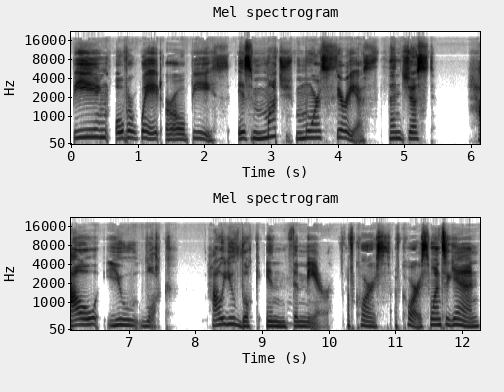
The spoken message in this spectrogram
being overweight or obese is much more serious than just how you look, how you look in the mirror. Of course, of course. Once again,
